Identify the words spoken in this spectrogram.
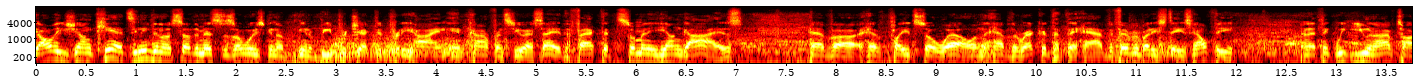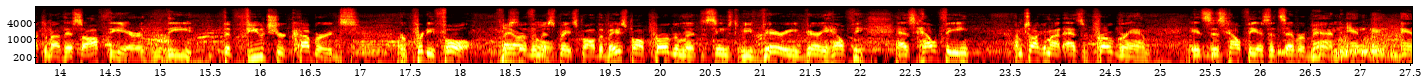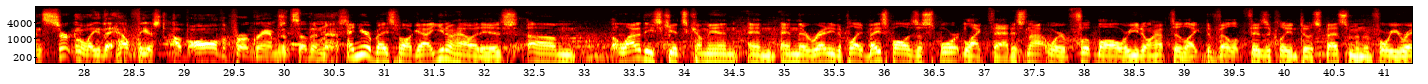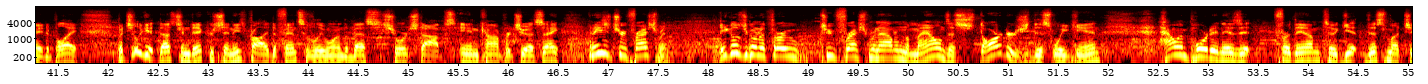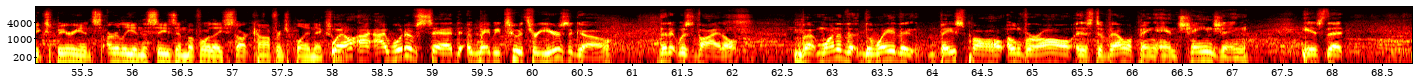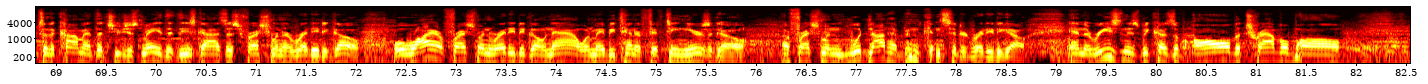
all these young kids, and even though Southern Miss is always going to you know be projected pretty high in, in Conference USA, the fact that so many young guys have uh, have played so well and they have the record that they have, if everybody stays healthy, and I think we you and I have talked about this off the air, the the future cupboards are pretty full They are Southern Miss baseball. The baseball program it seems to be very very healthy, as healthy. I'm talking about as a program. It's as healthy as it's ever been, and, and, and certainly the healthiest of all the programs at Southern Miss. And you're a baseball guy. You know how it is. Um, a lot of these kids come in and, and they're ready to play. Baseball is a sport like that. It's not where football, where you don't have to like develop physically into a specimen before you're ready to play. But you look at Dustin Dickerson. He's probably defensively one of the best shortstops in Conference USA, and he's a true freshman. Eagles are going to throw two freshmen out on the mounds as starters this weekend. How important is it for them to get this much experience early in the season before they start conference play next week? Well, I, I would have said maybe two or three years ago that it was vital. But one of the, the way that baseball overall is developing and changing is that to the comment that you just made that these guys as freshmen are ready to go. Well, why are freshmen ready to go now when maybe 10 or 15 years ago a freshman would not have been considered ready to go? And the reason is because of all the travel ball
